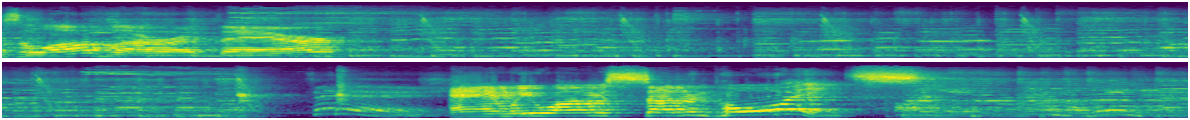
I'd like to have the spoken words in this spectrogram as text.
Oh, there's a love right there. Finish! And we won with seven points. Oh, I'm a winner.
